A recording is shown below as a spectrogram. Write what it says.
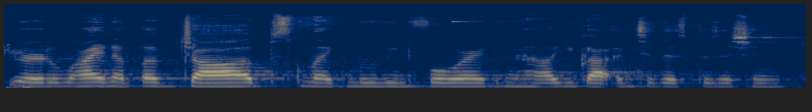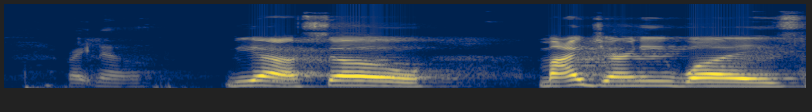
your lineup of jobs, like moving forward, and how you got into this position right now. Yeah, so my journey was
